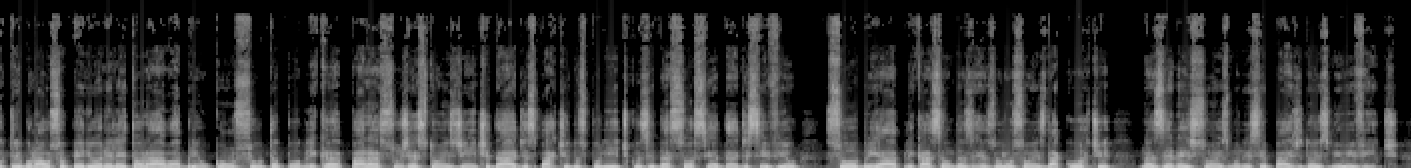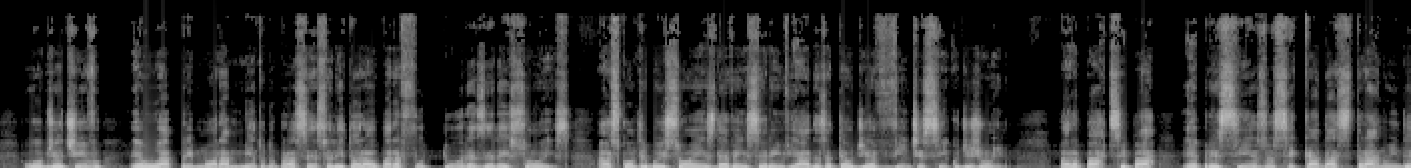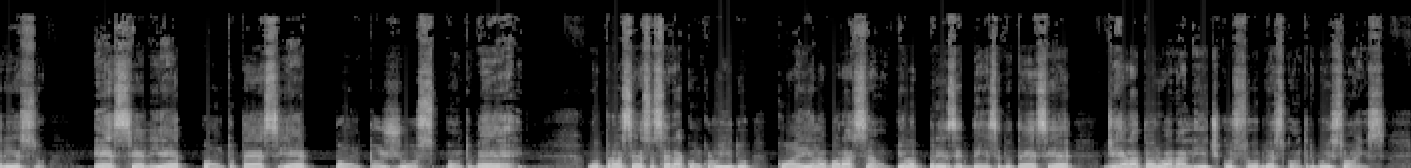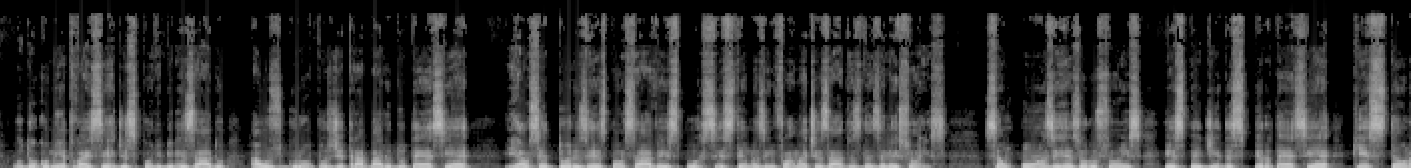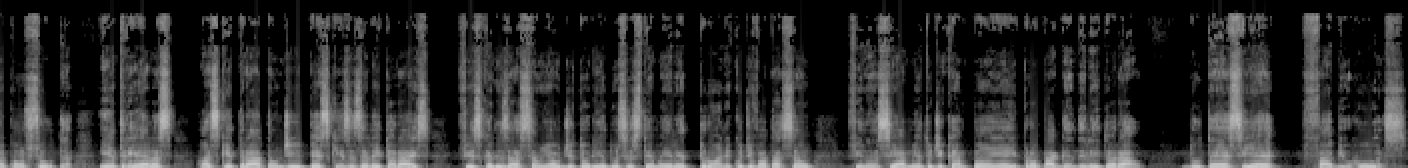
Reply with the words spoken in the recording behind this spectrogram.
O Tribunal Superior Eleitoral abriu consulta pública para sugestões de entidades, partidos políticos e da sociedade civil sobre a aplicação das resoluções da Corte nas eleições municipais de 2020. O objetivo é o aprimoramento do processo eleitoral para futuras eleições. As contribuições devem ser enviadas até o dia 25 de junho. Para participar, é preciso se cadastrar no endereço sle.tse.jus.br. O processo será concluído com a elaboração pela presidência do TSE de relatório analítico sobre as contribuições. O documento vai ser disponibilizado aos grupos de trabalho do TSE e aos setores responsáveis por sistemas informatizados das eleições. São 11 resoluções expedidas pelo TSE que estão na consulta, entre elas as que tratam de pesquisas eleitorais, fiscalização e auditoria do sistema eletrônico de votação, financiamento de campanha e propaganda eleitoral. Do TSE, Fábio Ruas.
